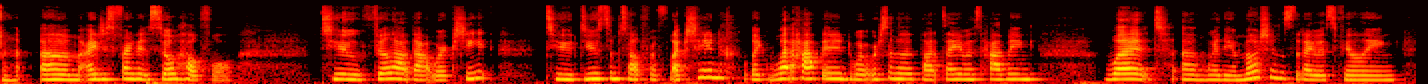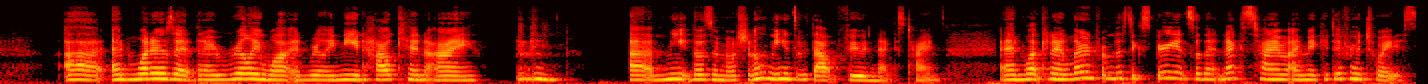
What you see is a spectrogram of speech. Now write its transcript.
um, I just find it so helpful to fill out that worksheet, to do some self reflection like what happened, what were some of the thoughts I was having, what um, were the emotions that I was feeling, uh, and what is it that I really want and really need? How can I uh, meet those emotional needs without food next time? And what can I learn from this experience so that next time I make a different choice?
